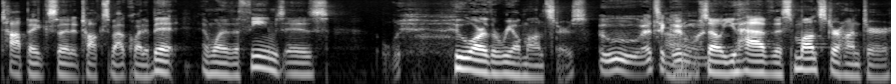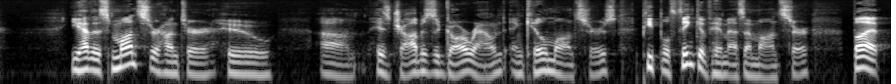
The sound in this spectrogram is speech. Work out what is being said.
topics that it talks about quite a bit, and one of the themes is who are the real monsters. Ooh, that's a good Um, one. So you have this monster hunter. You have this monster hunter who um, his job is to go around and kill monsters. People think of him as a monster, but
